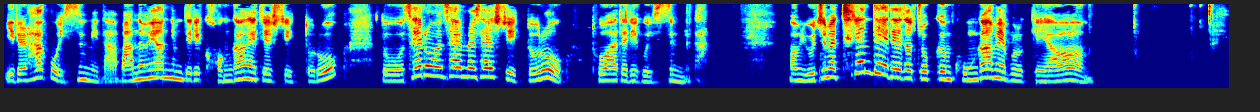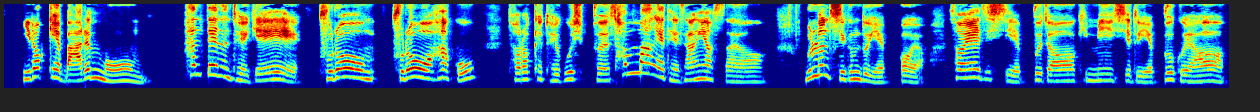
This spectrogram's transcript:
일을 하고 있습니다. 많은 회원님들이 건강해질 수 있도록 또 새로운 삶을 살 수 있도록 도와드리고 있습니다. 그럼 요즘의 트렌드에 대해서 조금 공감해 볼게요. 이렇게 마른 몸, 한때는 되게 부러워, 부러워하고 저렇게 되고 싶은 선망의 대상이었어요. 물론 지금도 예뻐요. 서예지 씨 예쁘죠. 김민희 씨도 예쁘고요.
